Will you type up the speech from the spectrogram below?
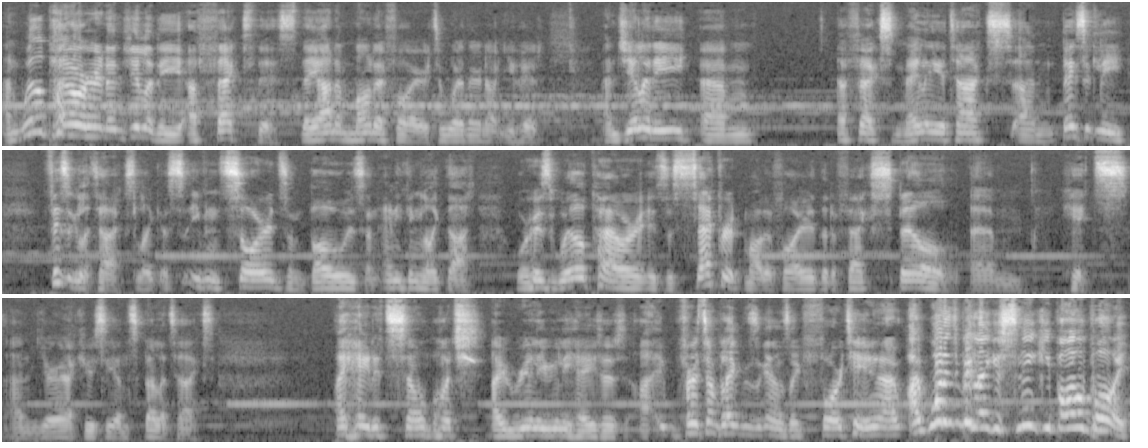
And willpower and agility affect this. They add a modifier to whether or not you hit. Agility um, affects melee attacks and basically physical attacks, like even swords and bows and anything like that. Whereas willpower is a separate modifier that affects spell um, hits and your accuracy on spell attacks. I hate it so much. I really, really hate it. I, first time playing this again, I was like 14, and I, I wanted to be like a sneaky ball boy,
